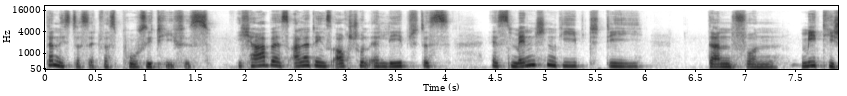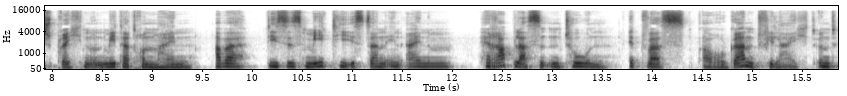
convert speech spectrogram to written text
dann ist das etwas Positives. Ich habe es allerdings auch schon erlebt, dass es Menschen gibt, die dann von Meti sprechen und Metatron meinen. Aber dieses Meti ist dann in einem herablassenden Ton, etwas arrogant vielleicht. Und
